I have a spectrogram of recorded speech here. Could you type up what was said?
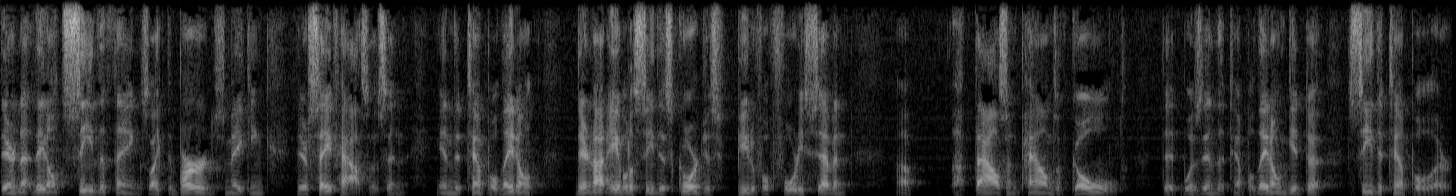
They're not, they don't see the things like the birds making their safe houses in, in the temple. They don't, they're not able to see this gorgeous, beautiful 47,000 uh, pounds of gold that was in the temple. They don't get to see the temple or,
